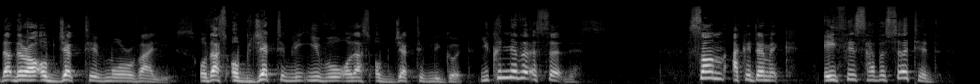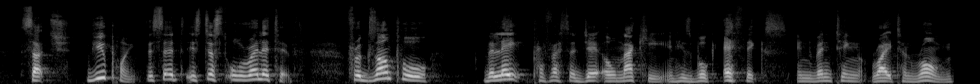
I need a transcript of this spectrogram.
that there are objective moral values, or that's objectively evil, or that's objectively good. You can never assert this. Some academic atheists have asserted such viewpoint. They said it's just all relative. For example, the late Professor J.O. Mackie, in his book Ethics Inventing Right and Wrong,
